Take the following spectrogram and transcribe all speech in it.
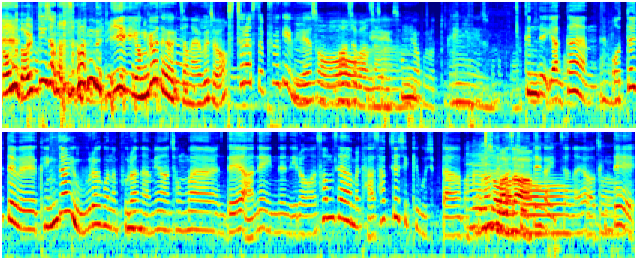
너무 널뛰잖아 사람들이. 이게 연결되어 있잖아요, 그죠? 스트레스 풀기 위해서 맞아, 맞아. 이제 성욕으로 또 이렇게 음. 해서 하고. 근데 약간 음. 어떨 때 왜 굉장히 우울하거나 불안하면 정말 내 안에 있는 이런 섬세함을 다 삭제시키고 싶다 막 음, 그런 맞아, 생각 맞아. 들 때가 어, 있잖아요. 맞아. 근데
